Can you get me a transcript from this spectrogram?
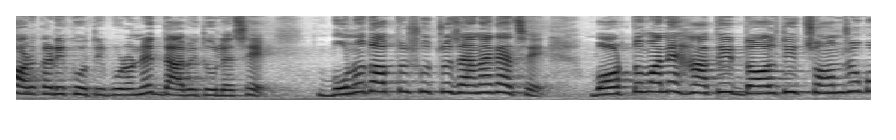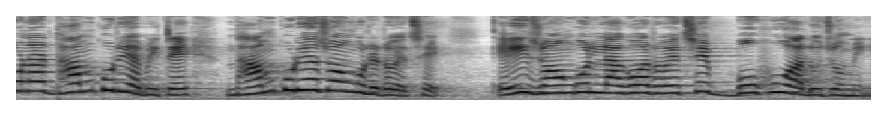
সরকারি ক্ষতিপূরণের দাবি তুলেছে। বন দপ্তর সূত্র জানা গেছে, বর্তমানে হাতির দলটি চন্দ্রকোনার ধামকুড়িয়া বিটে ধামকুড়িয়া জঙ্গলে রয়েছে। এই জঙ্গল লাগোয়া রয়েছে বহু আলু জমি।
